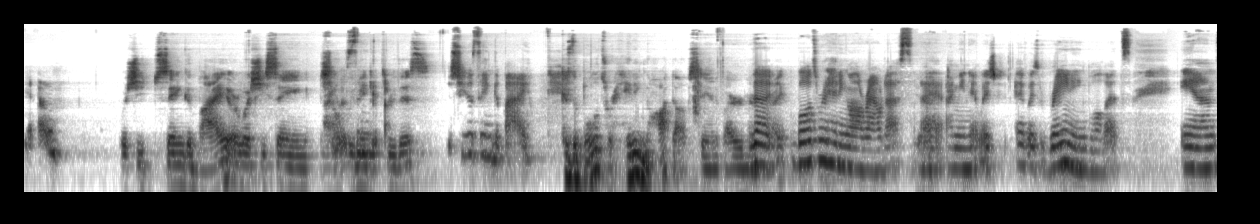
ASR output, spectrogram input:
know Was she saying goodbye, or was she saying, "I She hope we make it through this"? She was saying goodbye. Because the bullets were hitting the hot dog stand, if I remember the right. bullets were hitting all around us. Yeah. I, I mean, it was it was raining bullets, and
